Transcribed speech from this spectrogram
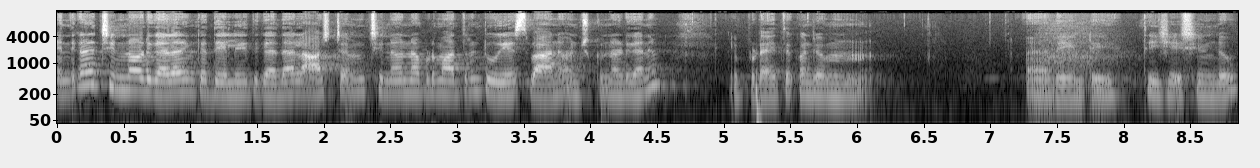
ఎందుకంటే చిన్నోడు కదా ఇంకా తెలియదు కదా. లాస్ట్ టైం చిన్న ఉన్నప్పుడు మాత్రం టూ ఇయర్స్ బాగానే ఉంచుకున్నాడు కానీ ఇప్పుడైతే కొంచెం అదేంటి తీసేసిండు.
